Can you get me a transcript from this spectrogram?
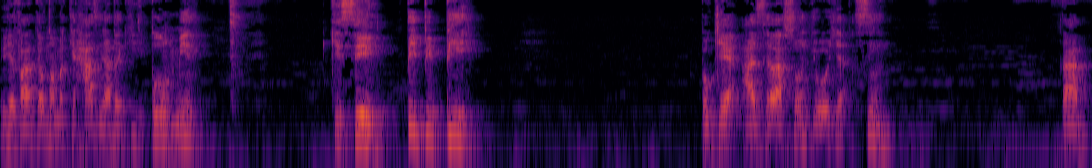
eu ia falar até o nome aqui rasgado aqui. Por mim, que se pipipi. Porque as relações de hoje é assim. Sabe?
